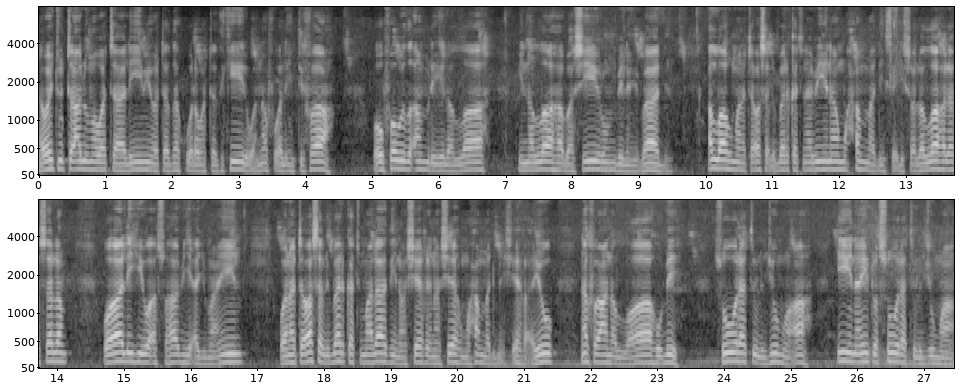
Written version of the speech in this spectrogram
نويت التعلم والتعليم وتذكر وتذكير والنفع الانتفاع وأفوض أمري إلى الله. إن الله بشير بالعباد. اللهم نتوسل ببركة نبينا محمد سيد صلى الله عليه وسلم وآله وأصحابه أجمعين. ونتوسل ببركة ملاذنا وشيخنا شيخ محمد بن شيخ أيوب نفعنا الله به سورة الجمعة hii inaitwa suratul Jumaa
